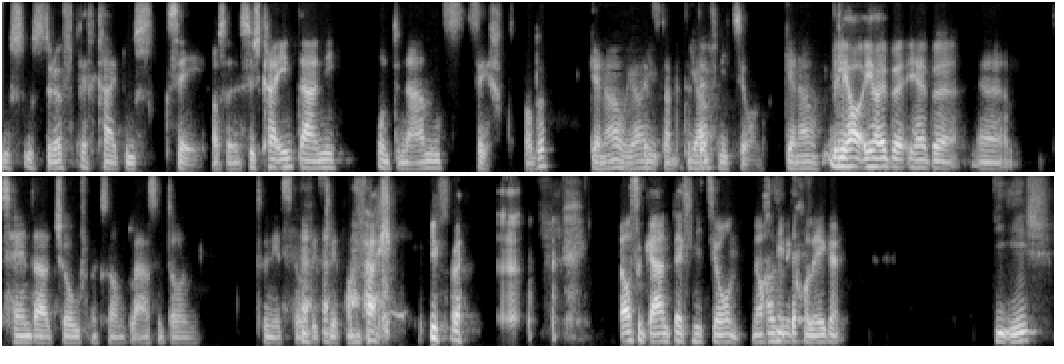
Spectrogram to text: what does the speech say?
aus, aus der Öffentlichkeit aus gesehen. Also es ist keine interne Unternehmenssicht, oder? Genau, ja. Jetzt eben der ja, Definition. genau. Weil ich habe, ich habe, ich habe äh, das Handout schon aufmerksam gelesen, darum ich jetzt noch ein bisschen weggreifen. Also gerne Definition, nach Also deinen Kollegen. Die ist,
